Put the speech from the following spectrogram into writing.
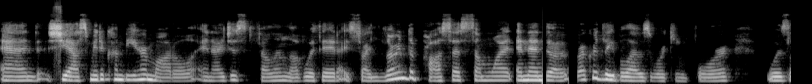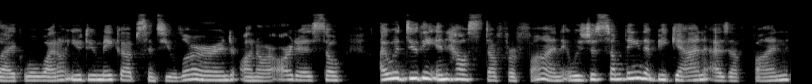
And she asked me to come be her model, and I just fell in love with it. I, so I learned the process somewhat. And then the record label I was working for was like, well, why don't you do makeup since you learned on our artists? So I would do the in house stuff for fun. It was just something that began as a fun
